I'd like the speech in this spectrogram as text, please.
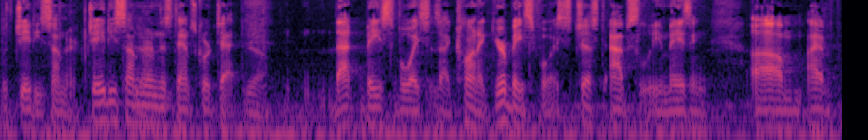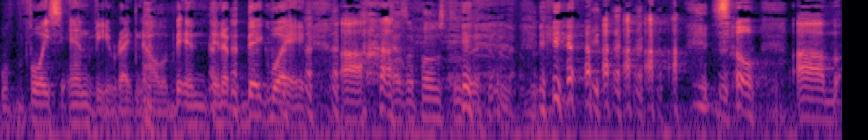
with J.D. Sumner. J.D. Sumner and the Stamps Quartet. Yeah. That bass voice is iconic. Your bass voice, just absolutely amazing. Um, I have voice envy right now in, in a big way. Uh, As opposed to the. so, um,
